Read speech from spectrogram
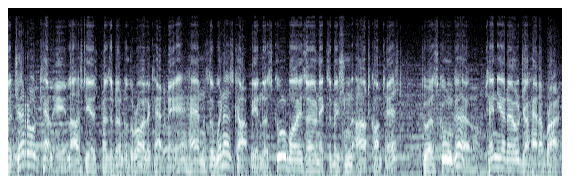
Sir Gerald Kelly, last year's president of the Royal Academy, hands the winner's cup in the Schoolboys' Own Exhibition art contest to a schoolgirl, 10-year-old Johanna Bryant.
